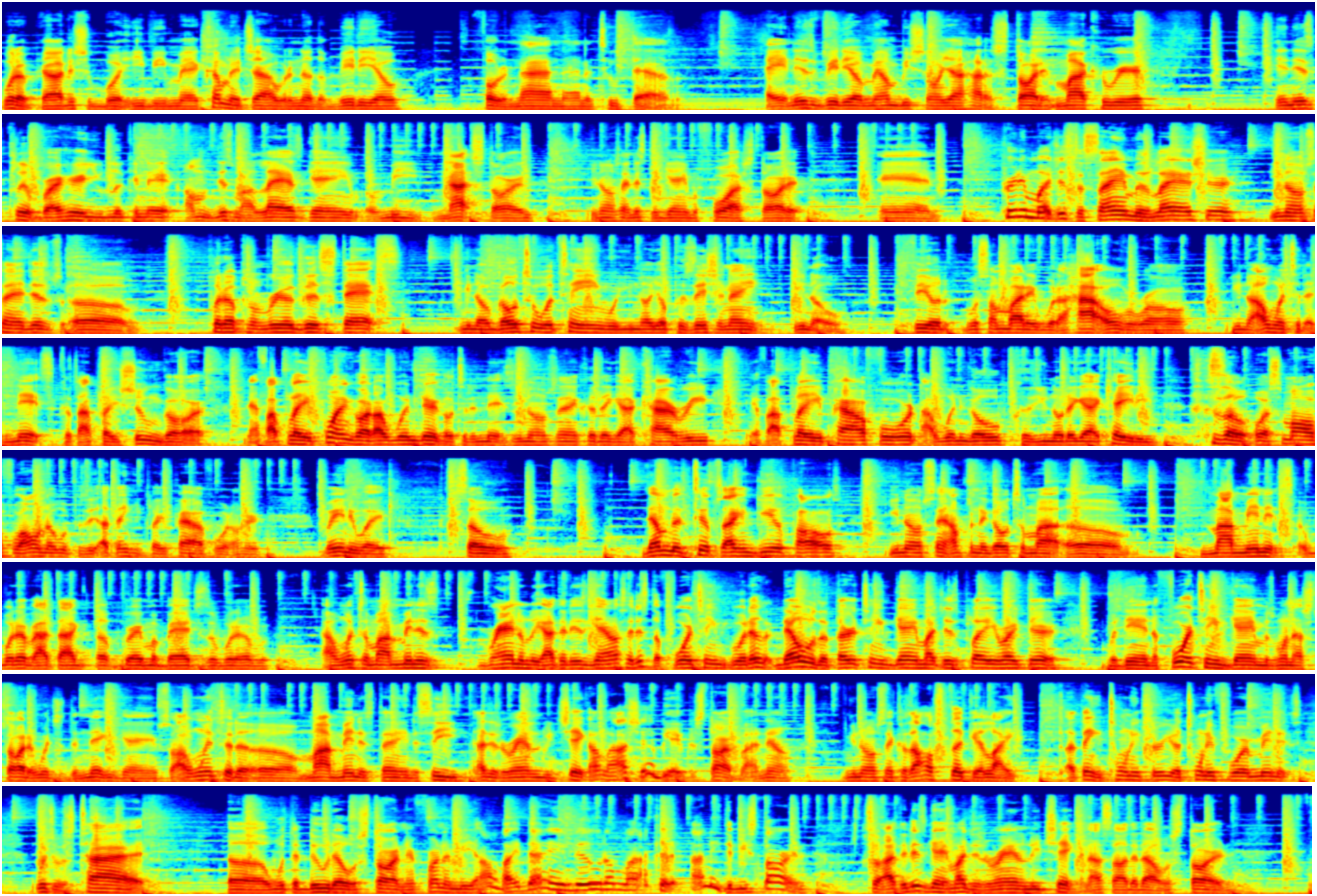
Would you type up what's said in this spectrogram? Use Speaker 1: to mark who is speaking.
Speaker 1: What up, y'all? This your boy EB Man coming at y'all with another video for the 99 and 2000. Hey, in this video, man, I'm gonna be showing y'all how to start in my career. In this clip right here, you looking at, I'm this is my last game of me not starting. You know what I'm saying? This is the game before I started. And pretty much it's the same as last year. You know what I'm saying? Just uh, put up some real good stats. You know, go to a team where you know your position ain't, you know, filled with somebody with a high overall you know, I went to the Nets because I play shooting guard. Now, if I played point guard, I wouldn't dare go to the Nets. You know what I'm saying? Because they got Kyrie. If I played power forward, I wouldn't go because you know they got KD. So or small forward. I don't know what position. I think he played power forward on here. But anyway, so them the tips I can give. Pause. You know what I'm saying? I'm gonna go to my uh, my minutes or whatever after I upgrade my badges or whatever. I went to my minutes randomly after this game. I said, "This is the 14th. Well, that was the 13th game I just played right there." But then the 14th game is when I started, which is the next game. So I went to the uh, my minutes thing to see. I just randomly checked. I'm like, I should be able to start by now. You know what I'm saying? Because I was stuck at like I think 23 or 24 minutes, which was tied uh, with the dude that was starting in front of me. I was like, dang, dude. I'm like, I could, I need to be starting. So after this game, I just randomly checked and I saw that I was starting.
